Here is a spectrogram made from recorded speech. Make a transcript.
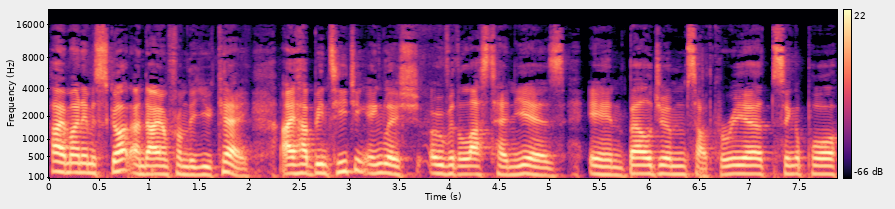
Hi, my name is Scott and I am from the UK. I have been teaching English over the last 10 years in Belgium, South Korea, Singapore,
